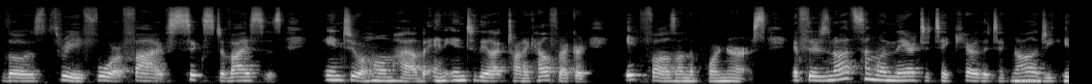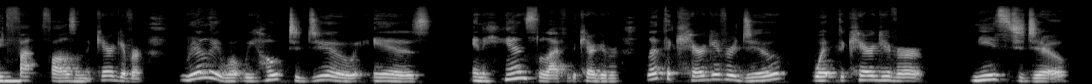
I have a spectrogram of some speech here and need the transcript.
those three, four, five, six devices into a home hub and into the electronic health record, it falls on the poor nurse. If there's not someone there to take care of the technology, it mm-hmm. fa- falls on the caregiver. Really, what we hope to do is enhance the life of the caregiver. Let the caregiver do what the caregiver needs to do.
